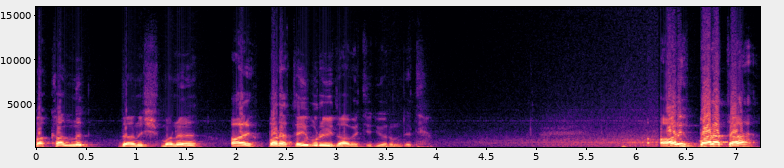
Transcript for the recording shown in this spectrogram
bakanlık danışmanı Arif Barata'yı buraya davet ediyorum dedi. Arif Barata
